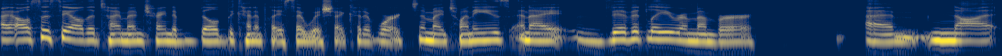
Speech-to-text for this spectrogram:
I also say all the time, I'm trying to build the kind of place I wish I could have worked in my 20s. And I vividly remember um, not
